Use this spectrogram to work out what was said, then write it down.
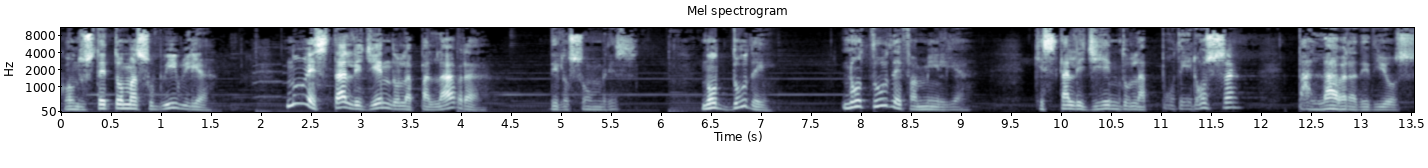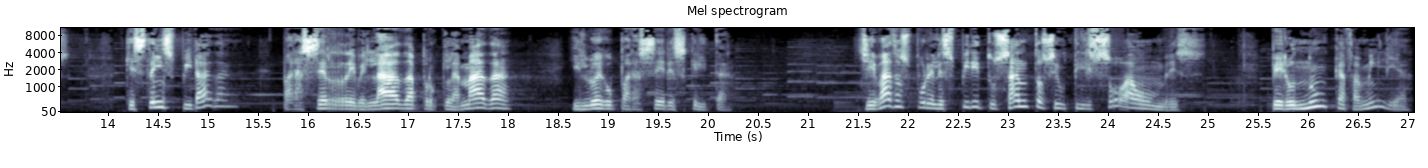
Cuando usted toma su Biblia, no está leyendo la palabra de los hombres. No dude, no dude familia, que está leyendo la poderosa palabra de Dios. que está inspirada para ser revelada, proclamada y luego para ser escrita. Llevados por el Espíritu Santo se utilizó a hombres, pero nunca familia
